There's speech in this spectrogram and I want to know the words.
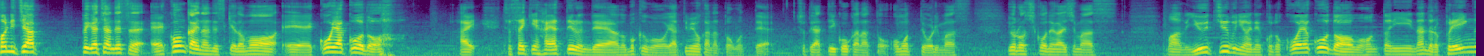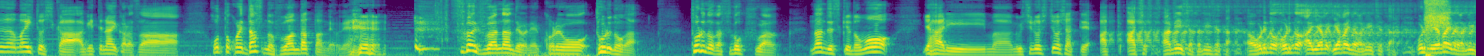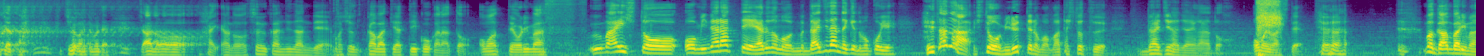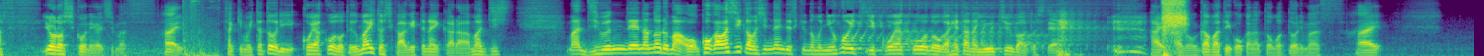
こんにちは、ペガちゃんです。えー今回なんですけども、えー荒野行動。はい。ちょ最近流行ってるんで、あの、僕もやってみようかなと思って、ちょっとやっていこうかなと思っております。よろしくお願いします。まあ、あの、YouTube にはね、この荒野行動もう本当に、なんだろう、プレイングが上手い人しか上げてないからさ、ほんとこれ出すの不安だったんだよね。すごい不安なんだよね、これを撮るのが。撮るのがすごく不安。なんですけども、やはり、まあ、うちの視聴者って、あ、あ、ちょ、あ、見えちゃった、見えちゃった。あ、俺の、俺の、あ、やばい、やばいのが見えちゃった。俺のやばいのが見えちゃった。ちょっと待って待って。あの、はい、あの、そういう感じなんで、まあ、ちょっと頑張ってやっていこうかなと思っております。上手い人を見習ってやるのも大事なんだけども、こういう下手な人を見るってのもまた一つ大事なんじゃないかなと思いまして。まあ、頑張ります。よろしくお願いします。はい。さっきも言った通り、荒野行動って上手い人しか上げてないから、まあ、じ、まあ、自分で名乗る、まあ、おこがましいかもしれないんですけども、日本一荒野行動が下手な YouTuber として、はい、あの、頑張っていこうかなと思っております。はい。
